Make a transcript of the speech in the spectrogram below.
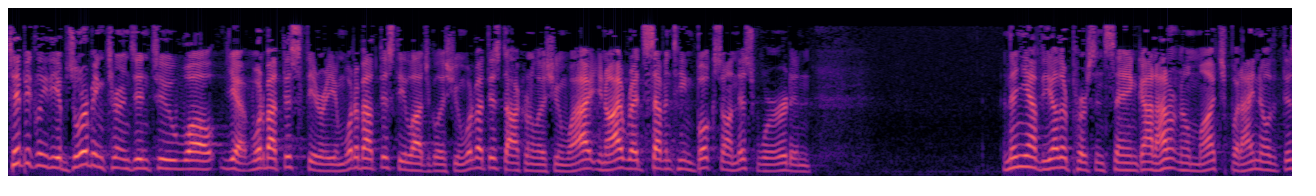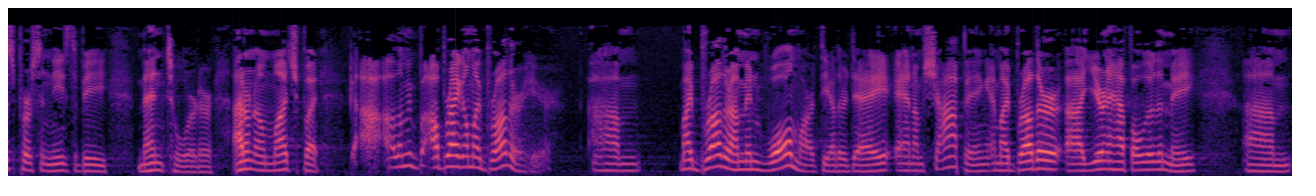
Typically, the absorbing turns into, well, yeah, what about this theory? And what about this theological issue? And what about this doctrinal issue? And why, you know, I read 17 books on this word. And, and then you have the other person saying, God, I don't know much, but I know that this person needs to be mentored. Or I don't know much, but uh, let me, I'll brag on my brother here. Um, my brother, I'm in Walmart the other day and I'm shopping, and my brother, a year and a half older than me, um,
